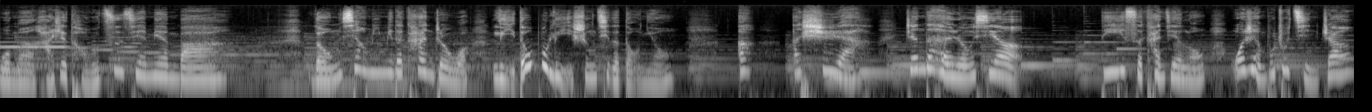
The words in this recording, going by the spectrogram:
我们还是头次见面吧。龙笑眯眯地看着我，理都不理生气的斗牛。啊啊，是啊，真的很荣幸。第一次看见龙，我忍不住紧张。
